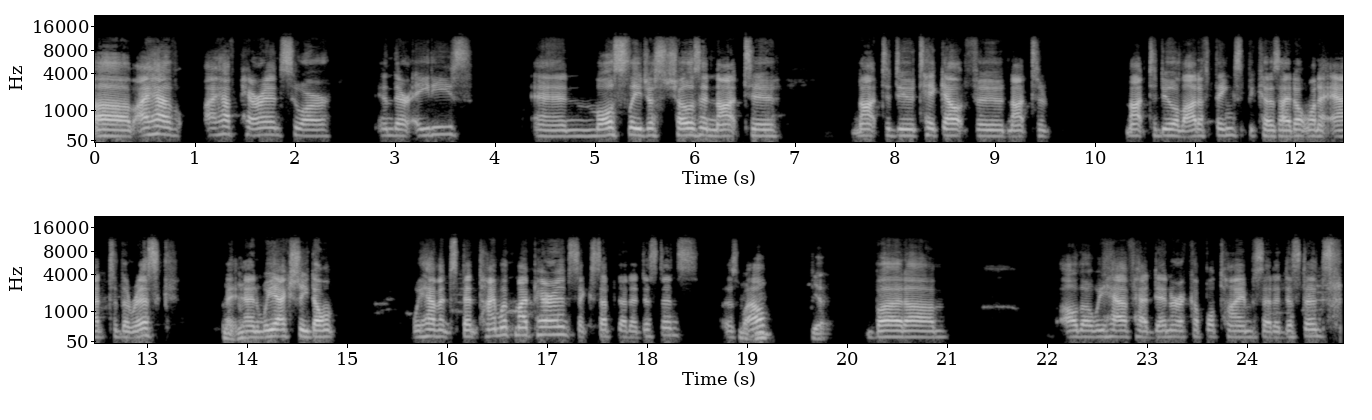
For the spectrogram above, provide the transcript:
Uh, I have I have parents who are in their 80s and mostly just chosen not to not to do takeout food, not to not to do a lot of things because I don't want to add to the risk. Mhm. And we actually don't we haven't spent time with my parents except at a distance as Mhm. well. Yep. But um although we have had dinner a couple times at a distance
